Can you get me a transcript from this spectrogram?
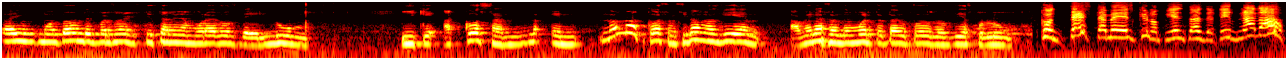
hay un montón de personajes que están enamorados de Loom y que acosan, no, en, no, no acosan, sino más bien amenazan de muerte todos los días por Loom. ¡Contéstame! ¿Es que no piensas decir nada?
